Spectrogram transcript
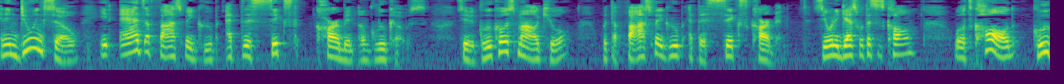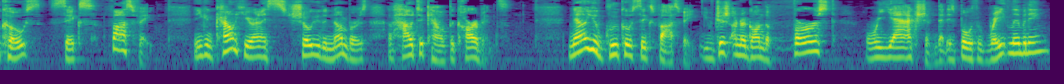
and in doing so, it adds a phosphate group at the sixth carbon of glucose. So you have a glucose molecule with a phosphate group at the sixth carbon. So you want to guess what this is called? Well, it's called glucose 6 phosphate. And you can count here, and I show you the numbers of how to count the carbons. Now you have glucose 6 phosphate. You've just undergone the first reaction that is both rate limiting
